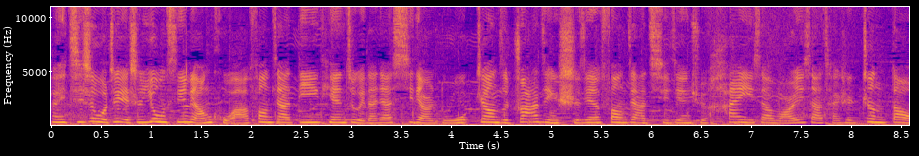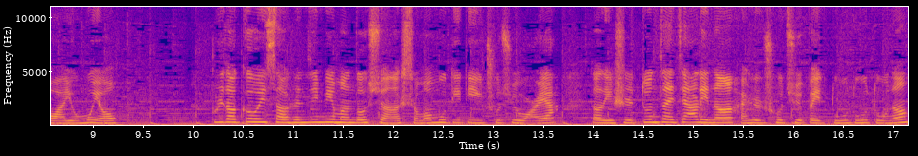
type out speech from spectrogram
哎，其实我这也是用心良苦啊，放假第一天就给大家吸点毒，这样子抓紧时间放假期间去嗨一下、玩一下才是正道啊，有木有？ 不知道各位小神经病们都选了什么目的地出去玩呀？到底是蹲在家里呢，还是出去被毒毒毒呢？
